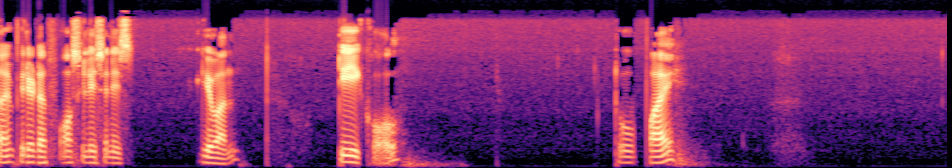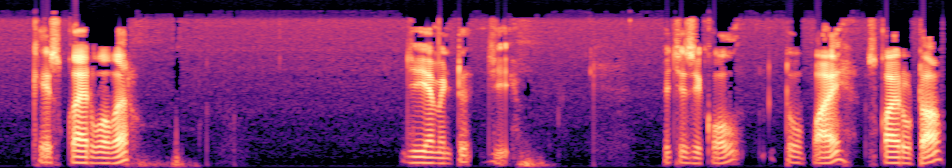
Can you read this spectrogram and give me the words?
time period of oscillation is given t equal 2 pi k square over gm into g which is equal 2 pi square root of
